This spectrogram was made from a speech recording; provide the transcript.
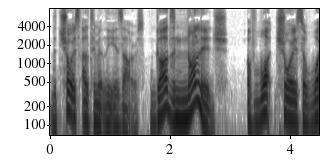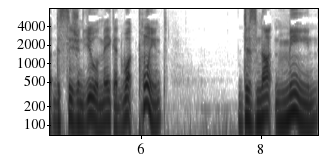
The choice ultimately is ours. God's knowledge of what choice, of what decision you will make at what point, does not mean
